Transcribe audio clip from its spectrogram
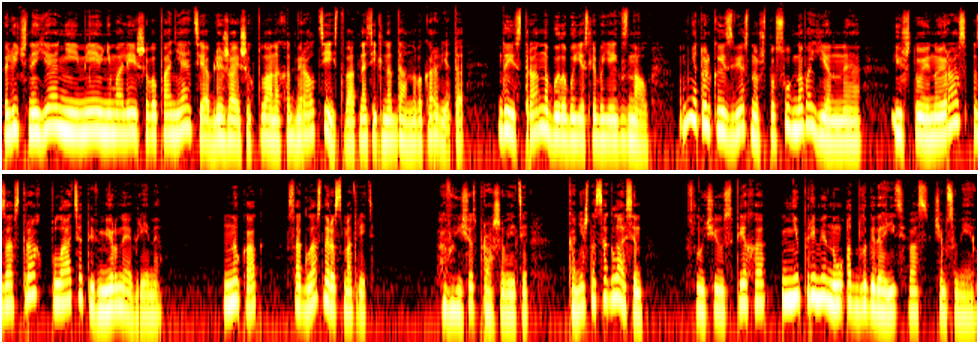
Лично я не имею ни малейшего понятия о ближайших планах Адмиралтейства относительно данного корвета. Да и странно было бы, если бы я их знал. Мне только известно, что судно военное, и что иной раз за страх платят и в мирное время. Ну как, согласны рассмотреть? Вы еще спрашиваете. Конечно, согласен. В случае успеха не примену отблагодарить вас, чем сумею.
